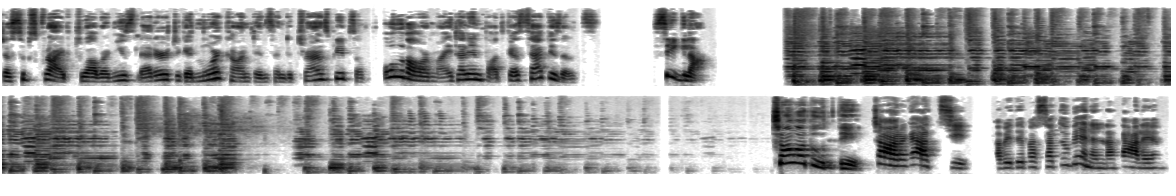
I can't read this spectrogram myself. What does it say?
Just subscribe to our newsletter to get more contents and the transcripts of all of our My Italian podcast episodes. Sigla! Ciao a tutti! Ciao ragazzi, avete passato bene il Natale?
